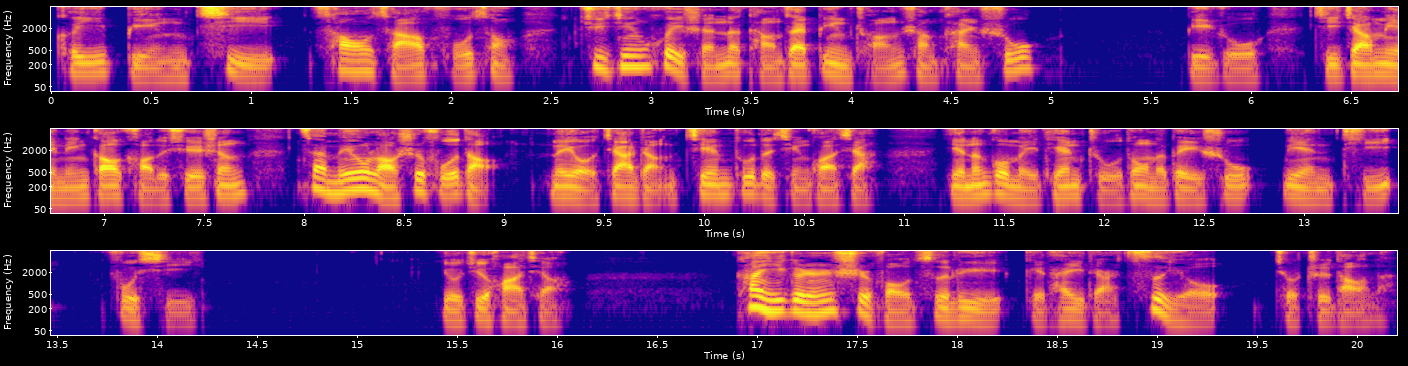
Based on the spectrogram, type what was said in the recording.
可以摒弃嘈杂浮躁，聚精会神地躺在病床上看书。比如，即将面临高考的学生，在没有老师辅导、没有家长监督的情况下，也能够每天主动的背书、练题、复习。有句话叫：“看一个人是否自律，给他一点自由就知道了。”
